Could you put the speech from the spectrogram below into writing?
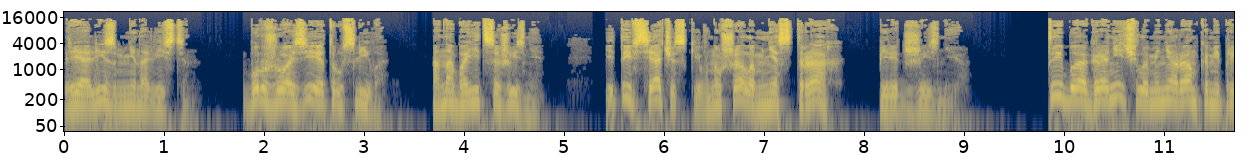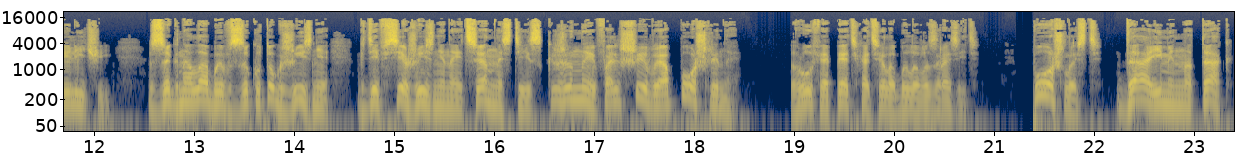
реализм ненавистен. Буржуазия труслива. Она боится жизни. И ты всячески внушала мне страх перед жизнью. Ты бы ограничила меня рамками приличий, загнала бы в закуток жизни, где все жизненные ценности искажены, фальшивы, опошлены. Руфь опять хотела было возразить. Пошлость, да, именно так,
